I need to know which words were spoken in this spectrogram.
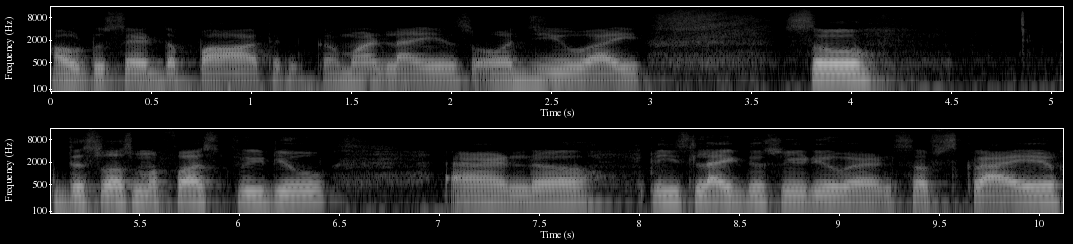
how to set the path and command lines or GUI so this was my first video and uh, please like this video and subscribe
